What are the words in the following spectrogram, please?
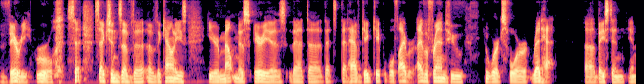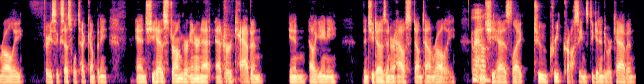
very rural se- sections of the of the counties here, mountainous areas that uh, that that have gig capable fiber. I have a friend who who works for Red Hat, uh, based in in Raleigh, very successful tech company, and she has stronger internet at her cabin in Alleghany than she does in her house downtown Raleigh. Wow. And she has like two creek crossings to get into her cabin.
